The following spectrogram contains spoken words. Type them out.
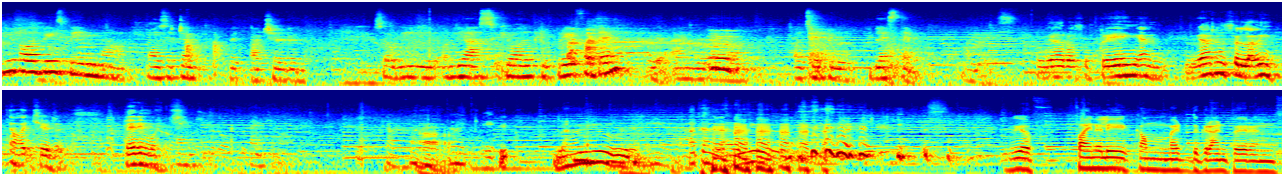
We've always been uh, positive with our children. So we only ask you all to pray for them yeah. and uh, also to bless them always. We are also praying and we are also loving our children very much. Thank you. Thank love you. We have finally come met the grandparents,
